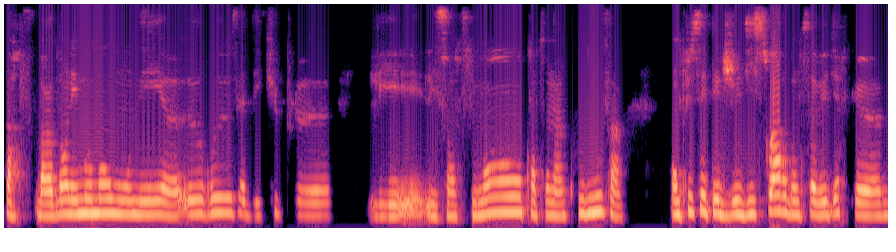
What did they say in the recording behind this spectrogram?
ben, dans les moments où on est heureux, ça décuple les, les, sentiments. Quand on a un coup de mou, en plus, c'était le jeudi soir, donc ça veut dire que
